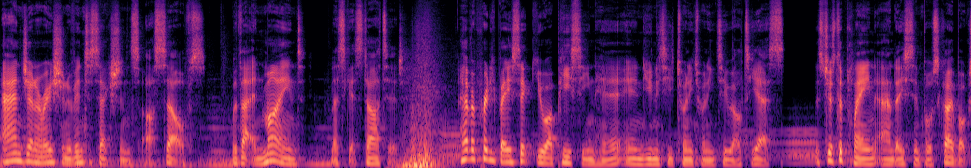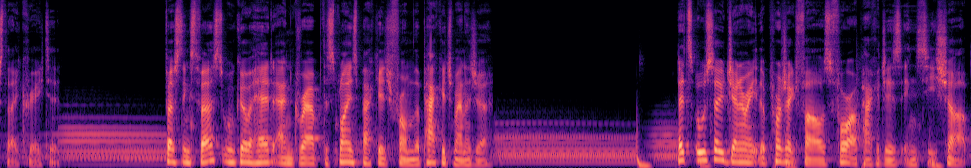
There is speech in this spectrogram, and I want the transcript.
and generation of intersections ourselves. With that in mind, let's get started. I have a pretty basic URP scene here in Unity 2022 LTS. It's just a plane and a simple skybox that I created. First things first, we'll go ahead and grab the splines package from the package manager. Let's also generate the project files for our packages in C Sharp.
